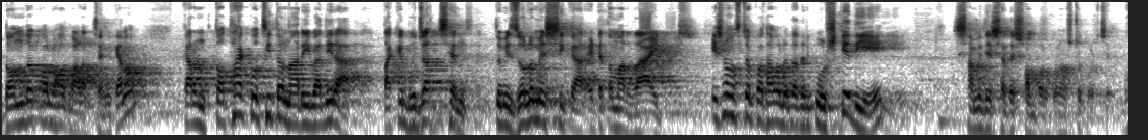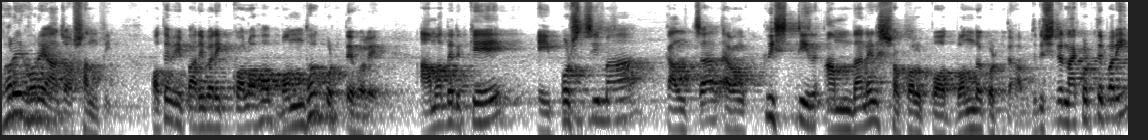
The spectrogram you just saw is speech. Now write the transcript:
দ্বন্দ্ব কলহ বাড়াচ্ছেন। কেন? কারণ তথাকথিত নারীবাদীরা তাকে বুঝাচ্ছেন, তুমি জলমের শিকার, এটা তোমার রাইট। এই সমস্ত কথা বলে তাদেরকে উস্কে দিয়ে স্বামীদের সাথে সম্পর্ক নষ্ট করছে। ঘরে ঘরে আজ অশান্তি। অতএব এই পারিবারিক কলহ বন্ধ করতে হলে আমাদেরকে এই পশ্চিমা কালচার এবং কৃষ্টির আমদানের সকল পথ বন্ধ করতে হবে। যদি সেটা না করতে পারি,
